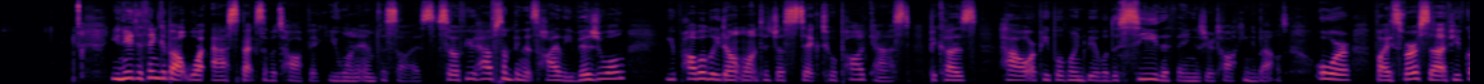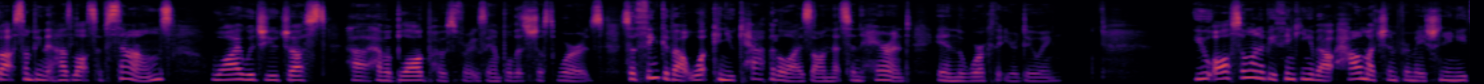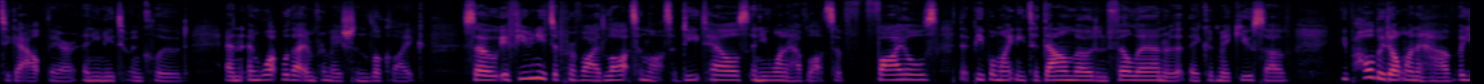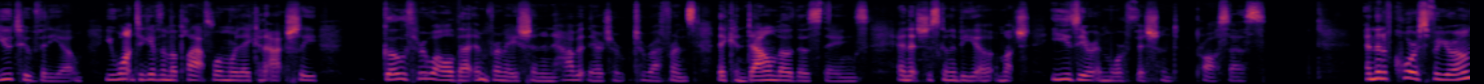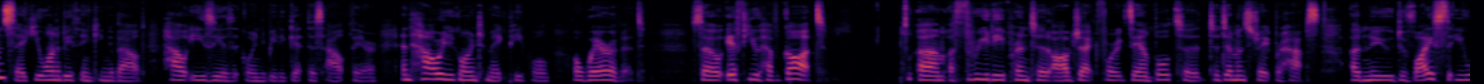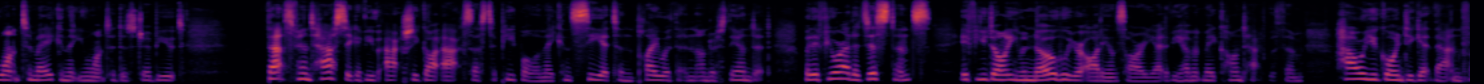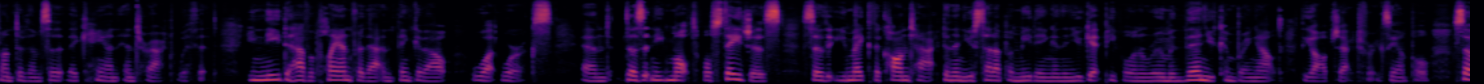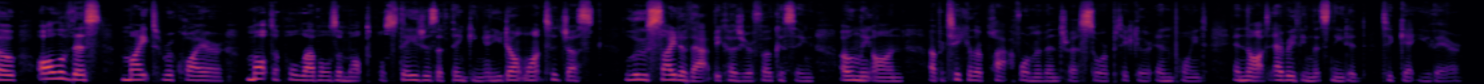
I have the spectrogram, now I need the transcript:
You need to think about what aspects of a topic you want to emphasize. So if you have something that's highly visual, you probably don't want to just stick to a podcast because how are people going to be able to see the things you're talking about? Or vice versa, if you've got something that has lots of sounds, why would you just ha have a blog post, for example, that's just words? So think about what can you capitalize on that's inherent in the work that you're doing. You also want to be thinking about how much information you need to get out there and you need to include, and, and what will that information look like. So if you need to provide lots and lots of details and you want to have lots of files that people might need to download and fill in or that they could make use of, you probably don't want to have a YouTube video. You want to give them a platform where they can actually go through all of that information and have it there to, to reference. They can download those things, and it's just going to be a much easier and more efficient process. And then, of course, for your own sake, you want to be thinking about how easy is it going to be to get this out there, and how are you going to make people aware of it. So if you have got um, a 3D printed object, for example, to, to demonstrate perhaps a new device that you want to make and that you want to distribute, that's fantastic if you've actually got access to people and they can see it and play with it and understand it. But if you're at a distance, if you don't even know who your audience are yet, if you haven't made contact with them, how are you going to get that in front of them so that they can interact with it? You need to have a plan for that and think about what works. And does it need multiple stages so that you make the contact and then you set up a meeting and then you get people in a room and then you can bring out the object, for example. So all of this might require multiple levels and multiple stages of thinking, and you don't want to just lose sight of that because you're focusing only on a particular platform of interest or a particular endpoint and not everything that's needed to get you there.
